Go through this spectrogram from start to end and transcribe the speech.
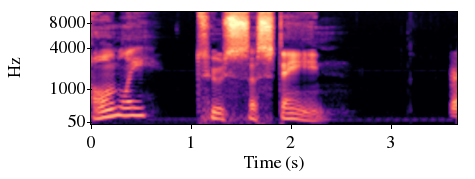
only to sustain.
